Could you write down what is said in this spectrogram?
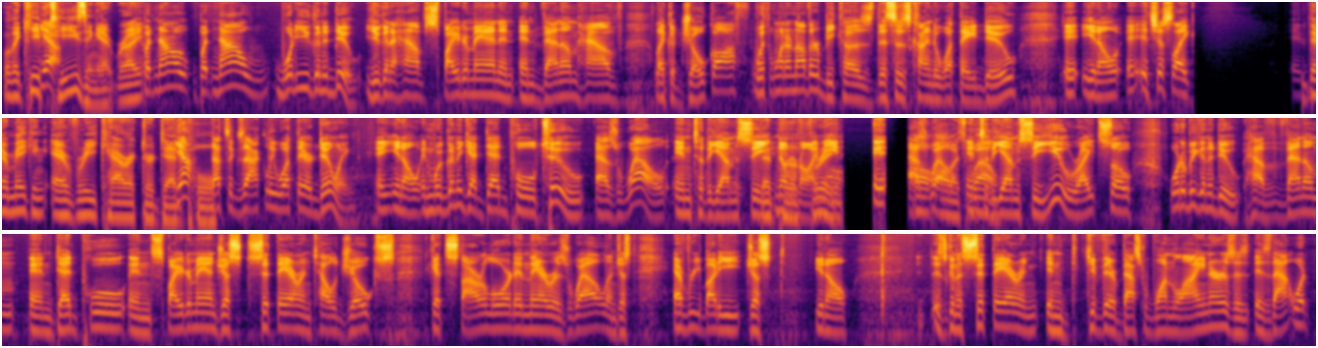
well, they keep Yeah. teasing it, right? but now, but now, what are you going to do? You're going to have Spider-Man and, and Venom have like a joke off with one another because this is kind of what they do. It, you know, it- it's just like they're making every character Deadpool. yeah, that's exactly what they're doing. And, you know, and we're going to get Deadpool two as well into the MC. no, no, no. I mean. i- As Oh, well oh, as into well. the MCU, right? So, what are we going to do? Have Venom and Deadpool and Spider Man just sit there and tell jokes? Get Star Lord in there as well, and just everybody just, you know, is going to sit there and, and give their best one liners? Is, is that what,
